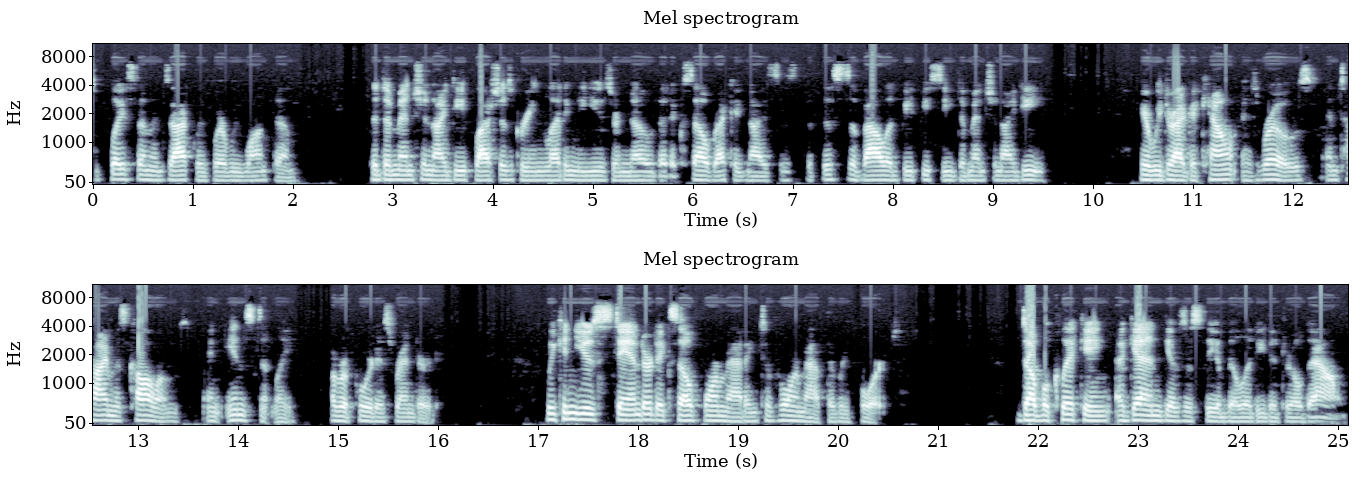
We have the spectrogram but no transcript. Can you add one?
to place them exactly where we want them. The dimension ID flashes green letting the user know that Excel recognizes that this is a valid BPC dimension ID. Here we drag account as rows and time as columns, and instantly a report is rendered. We can use standard Excel formatting to format the report. Double-clicking again gives us the ability to drill down.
